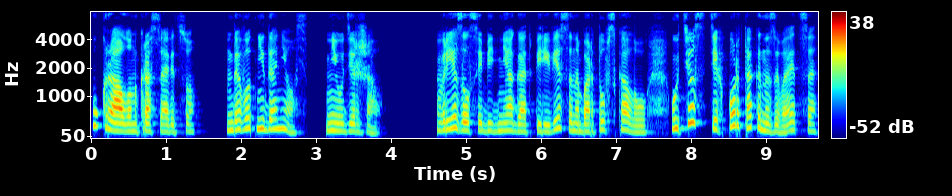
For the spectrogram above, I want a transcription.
украл он красавицу. Да вот не донес, не удержал. Врезался бедняга от перевеса на борту в скалу. Утес с тех пор так и называется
